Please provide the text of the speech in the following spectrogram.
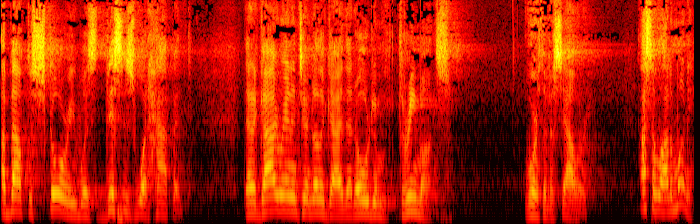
about the story was this is what happened that a guy ran into another guy that owed him three months worth of a salary. That's a lot of money,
